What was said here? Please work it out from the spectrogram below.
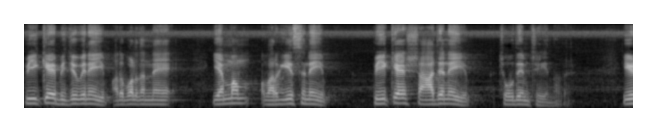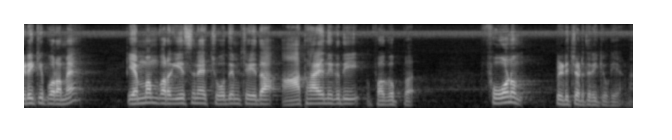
പി കെ ബിജുവിനെയും അതുപോലെ തന്നെ എം എം വർഗീസിനെയും പി കെ ഷാജനെയും ചോദ്യം ചെയ്യുന്നത്. ഇ ഡിക്ക് പുറമെ എം എം വർഗീസിനെ ചോദ്യം ചെയ്ത ആദായനികുതി വകുപ്പ് ഫോണും പിടിച്ചെടുത്തിരിക്കുകയാണ്.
